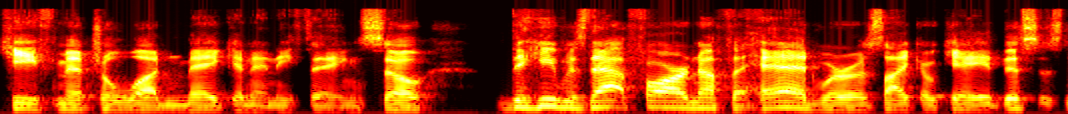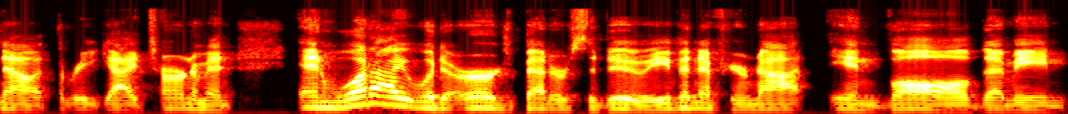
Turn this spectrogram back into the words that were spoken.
Keith Mitchell wasn't making anything. So the, he was that far enough ahead where it was like, okay, this is now a three guy tournament. And what I would urge bettors to do, even if you're not involved, I mean,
